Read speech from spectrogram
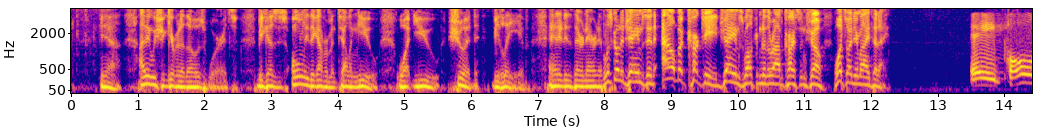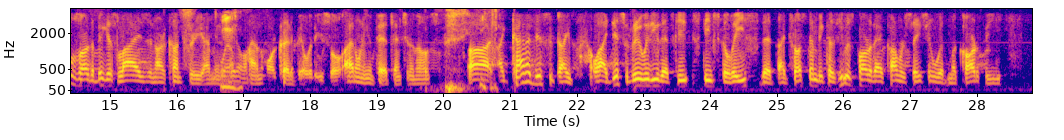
Yeah, I think we should get rid of those words because it's only the government telling you what you should believe, and it is their narrative. Let's go to James in Albuquerque. James, welcome to the Rob Carson Show. What's on your mind today? Hey, polls are the biggest lies in our country. I mean, well, they don't have no more credibility, so I don't even pay attention to those. Uh, I kind of disagree. Well, I disagree with you that Steve Scalise that I trust him because he was part of that conversation with McCarthy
